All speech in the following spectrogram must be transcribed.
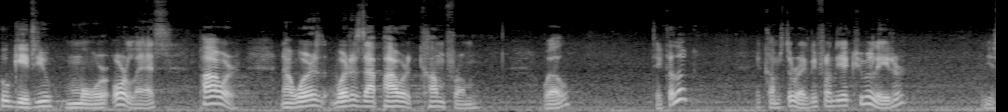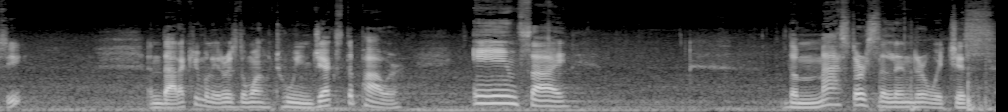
who gives you more or less power. Now, where, where does that power come from? Well, take a look. It comes directly from the accumulator. You see? And that accumulator is the one who injects the power inside the master cylinder, which is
